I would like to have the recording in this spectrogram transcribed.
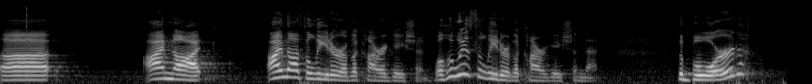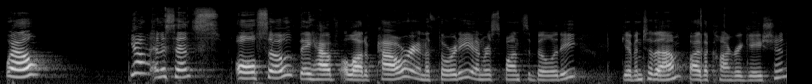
uh, I'm, not, I'm not the leader of the congregation. Well, who is the leader of the congregation then? The board? Well, yeah, in a sense, also, they have a lot of power and authority and responsibility given to them by the congregation,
